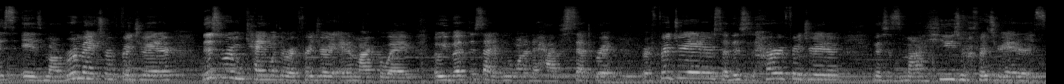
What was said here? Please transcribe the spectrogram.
This is my roommate's refrigerator. This room came with a refrigerator and a microwave, but we both decided we wanted to have separate refrigerators. So this is her refrigerator. This is my huge refrigerator. It's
